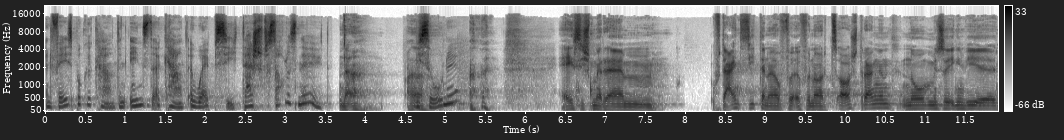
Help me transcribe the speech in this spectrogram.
ein Facebook-Account, ein Insta-Account, eine Website. Da hast du das alles nicht. Nein. Wieso nicht? Hey, es ist mir ähm, auf der einen Seite auch auf, auf eine Art anstrengend, noch müssen irgendwie äh,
